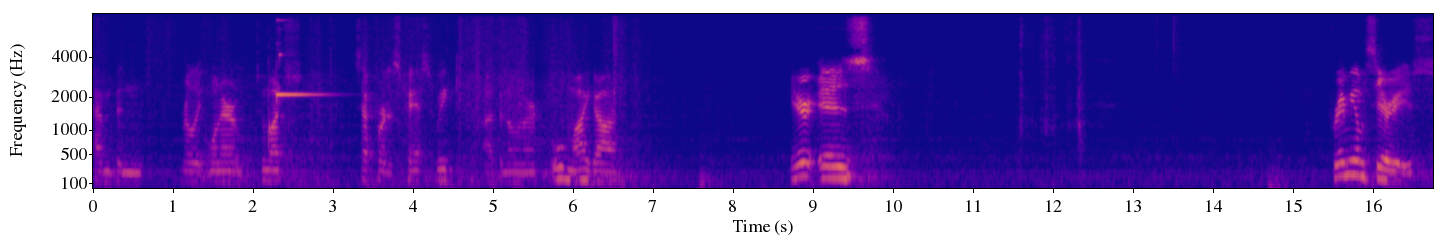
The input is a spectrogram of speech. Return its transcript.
haven't been really on there too much, except for this past week. I've been on there. Oh my God. Here is Premium Series.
